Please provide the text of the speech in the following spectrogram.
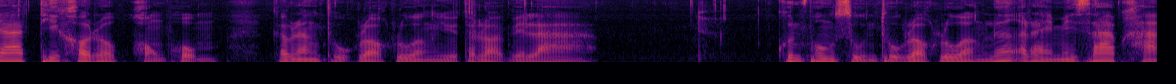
ญาติที่เคารพของผมกำลังถูกหลอกลวงอยู่ตลอดเวลา คุณพงศูนย์ถูกหลอกลวงเรื่องอะไรไม่ทราบคะ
